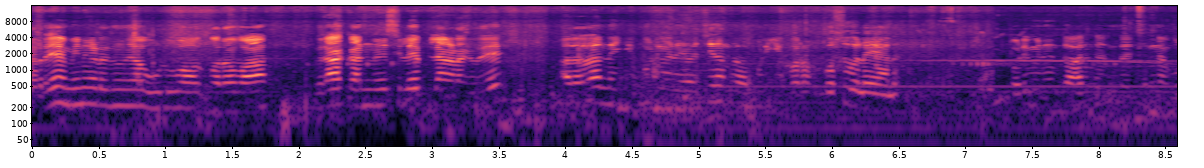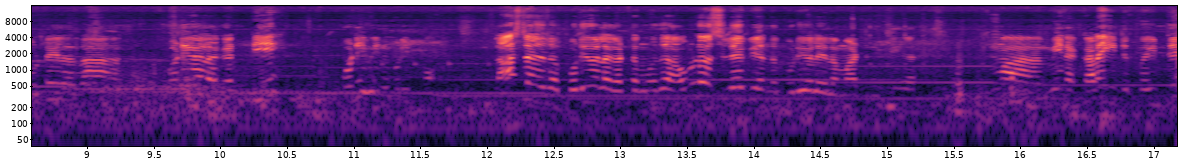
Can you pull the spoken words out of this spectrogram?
நிறைய மீன் கிடக்குதுங்க. உடுவா குறவா விரா கண்ணு சிலேப்பிலாம் கிடக்குது. அதை தான் இன்னைக்கு பொடி வலையை வச்சு நம்ம பிடிக்க போகிறோம் கொசு வலையால். பொடி மீன் இந்த இந்த சின்ன குட்டையில தான் பொடி வலை கட்டி பொடி மீன் பிடிப்போம். லாஸ்ட்டாக அதில் பொடி வலை கட்டும் போது அவ்வளோ சிலேபி அந்த பொடி வலையில் மாட்டுச்சுங்க சும்மா மீனை கலக்கிட்டு போயிட்டு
